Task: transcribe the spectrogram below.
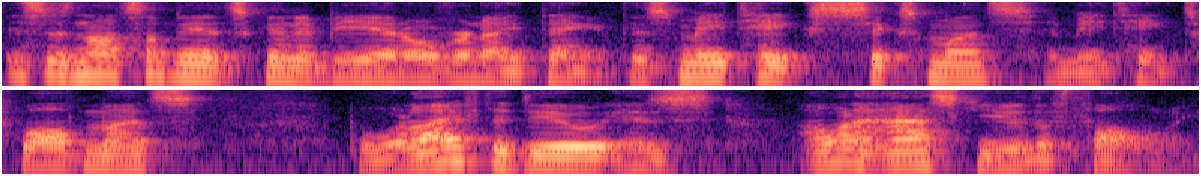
this is not something that's going to be an overnight thing. This may take six months, it may take 12 months, but what I have to do is I want to ask you the following.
